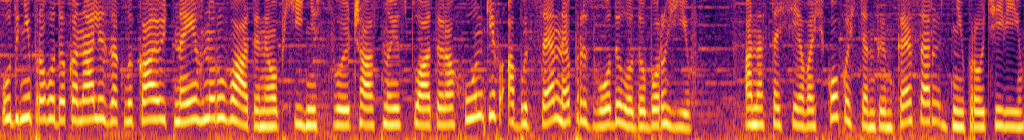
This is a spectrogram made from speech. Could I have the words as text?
У Дніпроводоканалі закликають не ігнорувати необхідність своєчасної сплати рахунків, аби це не призводило до боргів. Анастасія Васько, Костянтин Кесар, Дніпро ТІВІ.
